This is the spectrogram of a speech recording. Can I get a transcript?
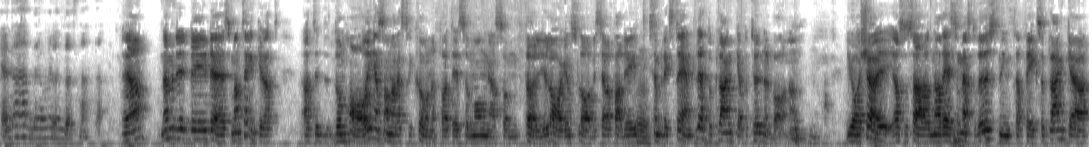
Ja, då hade de väl ändå snattat. Ja, nej men det, det är ju det som man tänker att, att de har inga sådana restriktioner för att det är så många som följer lagen slaviskt i alla fall. Det är ju till exempel extremt lätt att planka på tunnelbanan. Jag kör alltså så här, när det är som mest rusningstrafik så plankar jag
